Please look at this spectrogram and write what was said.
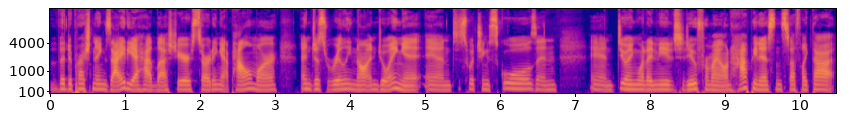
the depression anxiety I had last year starting at Palomar and just really not enjoying it and switching schools and and doing what I needed to do for my own happiness and stuff like that.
